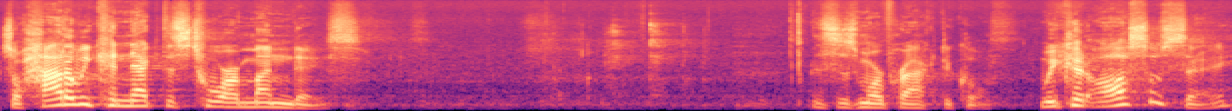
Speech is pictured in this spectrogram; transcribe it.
So, how do we connect this to our Mondays? This is more practical. We could also say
